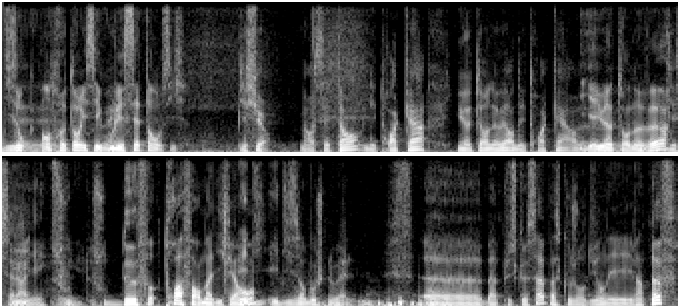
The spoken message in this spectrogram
Disons Euh, qu'entre-temps, il s'est ouais. écoulé 7 ans aussi. Bien sûr. Mais en 7 ans, les trois quarts, il y a eu un turnover des trois quarts. Il y a eu un euh, turnover des qui- salariés. sous, sous deux, trois formats différents. dix- et 10 embauches nouvelles. Euh, bah, plus que ça, parce qu'aujourd'hui on est 29.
